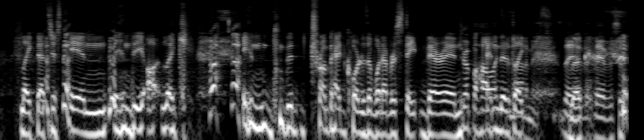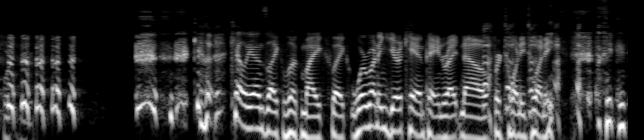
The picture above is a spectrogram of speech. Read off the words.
like that's just in in the uh, like in the Trump headquarters of whatever state they're in. Trumpaholics And there's, like, Anonymous. they, have, they have a support group. Kellyanne's like, look, Mike, like we're running your campaign right now for 2020. like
